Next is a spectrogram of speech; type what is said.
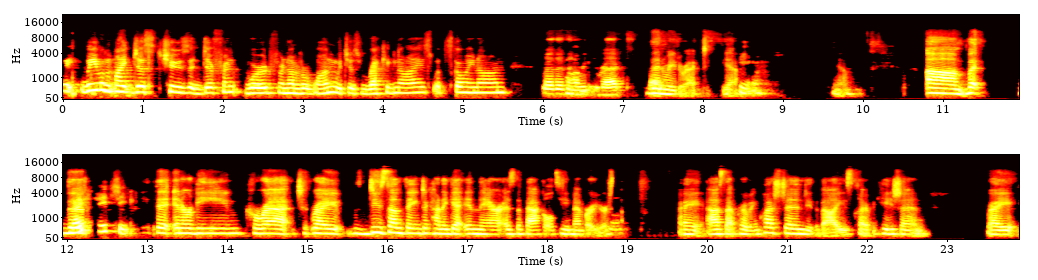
We, we we might just choose a different word for number one, which is recognize what's going on. Rather than Um, redirect. then redirect. Yeah. Yeah, Um, but the nice cheat sheet. that intervene, correct, right? Do something to kind of get in there as the faculty member yourself, right? Ask that probing question, do the values clarification, right?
